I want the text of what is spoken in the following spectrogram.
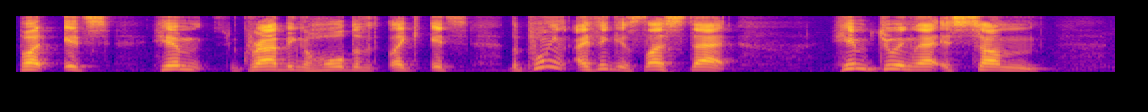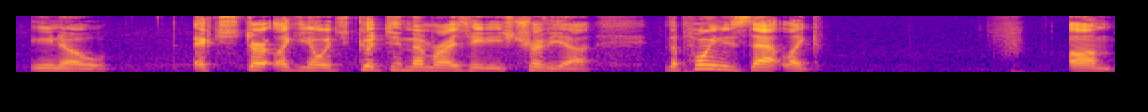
but it's him grabbing hold of like it's the point. I think is less that him doing that is some, you know, extra like you know it's good to memorize '80s trivia. The point is that like um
